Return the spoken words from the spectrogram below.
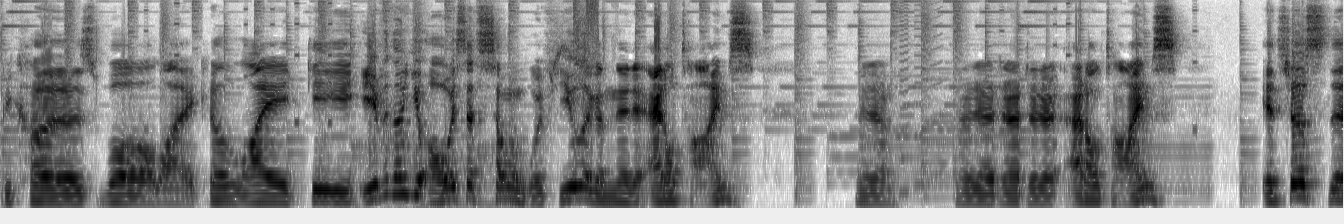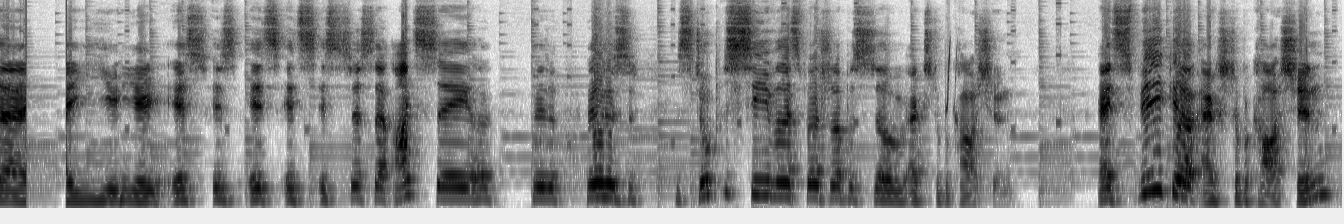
Because, well, like, like, even though you always have someone with you, like, at all times, know, at all times. It's just that you, you it's, it's, it's, it's, it's just that I'd say uh, it is still perceive that special episode of extra precaution. And speaking of extra precaution,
